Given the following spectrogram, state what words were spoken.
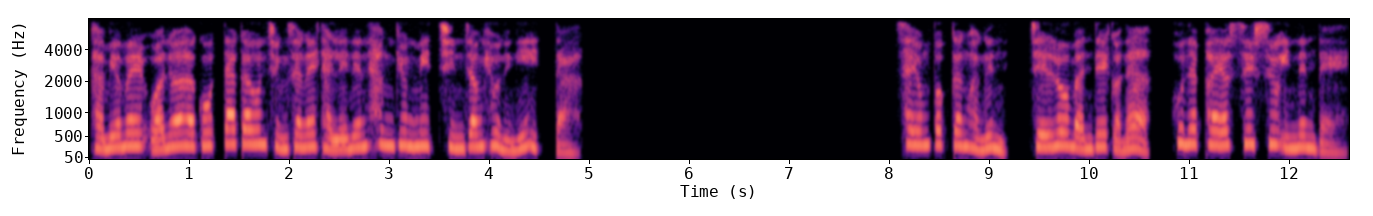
감염을 완화하고 따가운 증상을 달래는 항균 및 진정 효능이 있다. 사용법 강황은 젤로 만들거나 혼합하여 쓸 수 있는데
